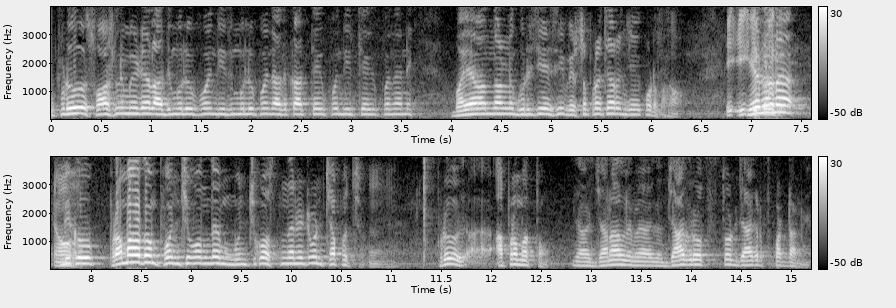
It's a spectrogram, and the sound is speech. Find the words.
ఇప్పుడు సోషల్ మీడియాలో అది మునిగిపోయింది ఇది మునిగిపోయింది అది కాదు తెగిపోయింది ఇది తెగిపోయింది అని భయాందోళన గురి చేసి విష ప్రచారం చేయకూడదు ఏదైనా మీకు ప్రమాదం పొంచి ఉంది ముంచుకొస్తుంది అనేటువంటి చెప్పచ్చు ఇప్పుడు అప్రమత్తం జనాలు జాగ్రత్తతో జాగ్రత్త పడ్డానికి.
